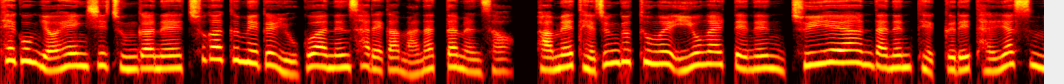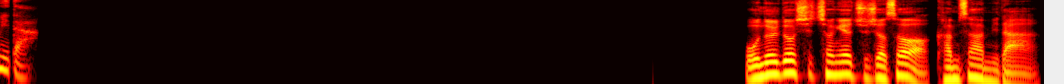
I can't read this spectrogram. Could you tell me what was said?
태국 여행 시 중간에 추가 금액을 요구하는 사례가 많았다면서 밤에 대중교통을 이용할 때는 주의해야 한다는 댓글이 달렸습니다. 오늘도 시청해 주셔서 감사합니다.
